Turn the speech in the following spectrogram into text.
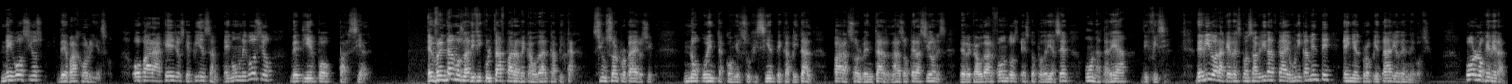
negocios de bajo riesgo o para aquellos que piensan en un negocio de tiempo parcial. Enfrentamos la dificultad para recaudar capital. Si un sole proprietorship no cuenta con el suficiente capital para solventar las operaciones de recaudar fondos, esto podría ser una tarea difícil, debido a la que responsabilidad cae únicamente en el propietario del negocio. Por lo general,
